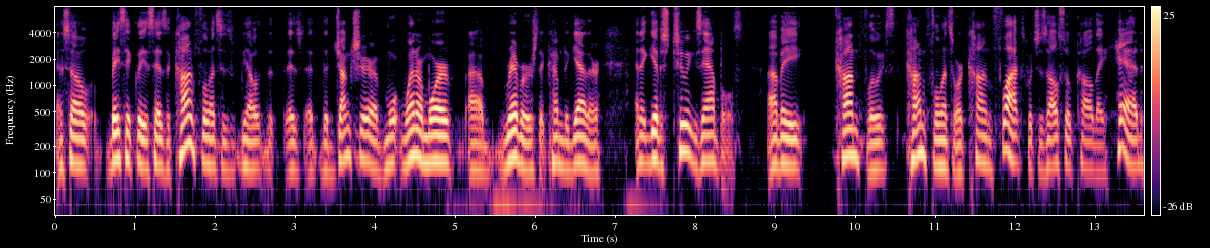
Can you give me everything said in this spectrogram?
And so basically, it says the confluence is you know the, is the juncture of more, one or more uh, rivers that come together, and it gives two examples of a confluence, confluence or conflux, which is also called a head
